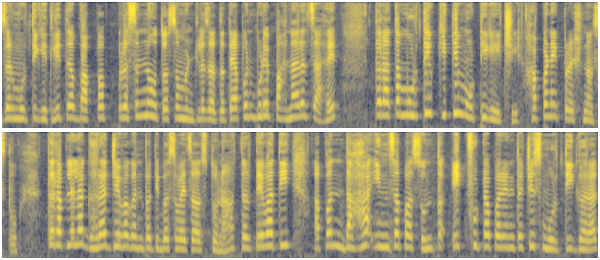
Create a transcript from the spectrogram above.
जर मूर्ती घेतली तर बाप्पा प्रसन्न होतो असं म्हटलं जातं. ते आपण पुढे पाहणारच आहेत. तर आता मूर्ती किती मोठी घ्यायची? हा पण एक प्रश्न असतो. तर आपल्याला घरात जेव्हा गणपती बसवायचा असतो ना तर तेव्हा ती आपण दहा इंचापासून तर एक फुटापर्यंतचीच मूर्ती घरात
